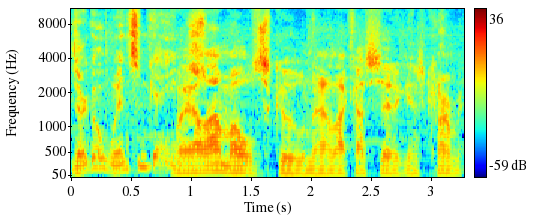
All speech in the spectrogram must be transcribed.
they're going to win some games. Well, I'm old school now, like I said against Kermit.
